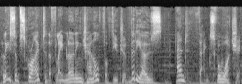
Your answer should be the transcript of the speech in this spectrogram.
Please subscribe to the Flame Learning channel for future videos, and thanks for watching.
